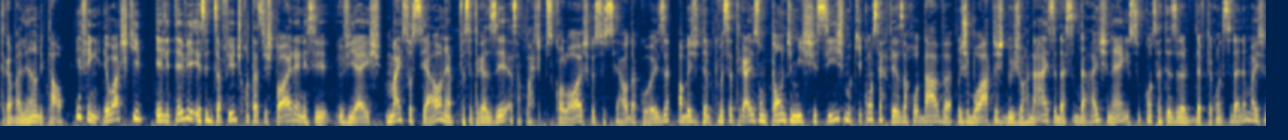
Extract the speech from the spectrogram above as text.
trabalhando e tal. Enfim, eu acho que ele teve esse desafio de contar essa história nesse viés mais social, né, você trazer essa parte psicológica, social da coisa, ao mesmo tempo que você traz um tom de misticismo que com certeza rodava os boatos dos jornais e da cidade, né? Isso com certeza deve ter acontecido ainda mais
